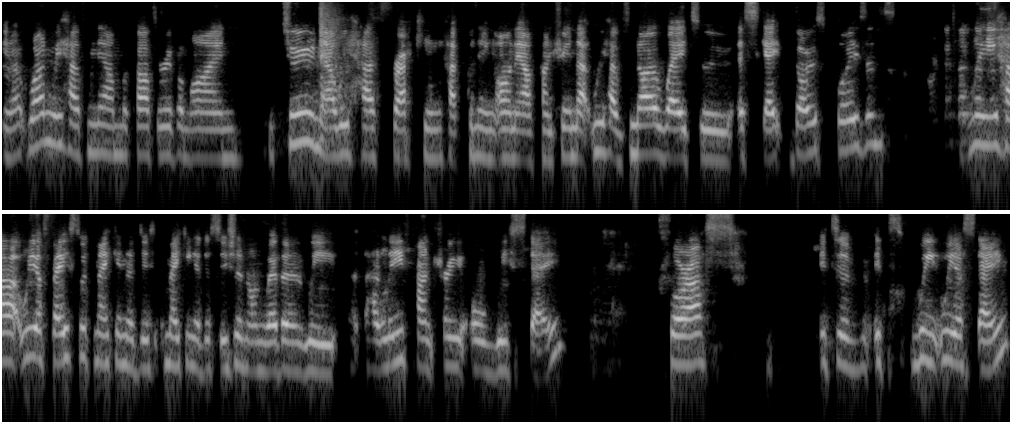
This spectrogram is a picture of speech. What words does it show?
you know, one we have now McArthur River Mine Two, now we have fracking happening on our country and that we have no way to escape those poisons. We, ha- we are faced with making a, de- making a decision on whether we leave country or we stay. For us, it's a it's we, we are staying.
